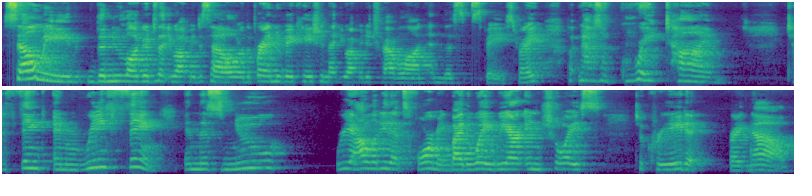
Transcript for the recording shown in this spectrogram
sell me the new luggage that you want me to sell or the brand new vacation that you want me to travel on in this space, right? But now's a great time to think and rethink in this new reality that's forming. By the way, we are in choice to create it right now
